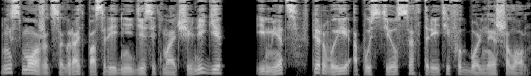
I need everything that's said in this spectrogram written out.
не сможет сыграть последние 10 матчей лиги, и Мец впервые опустился в третий футбольный эшелон.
